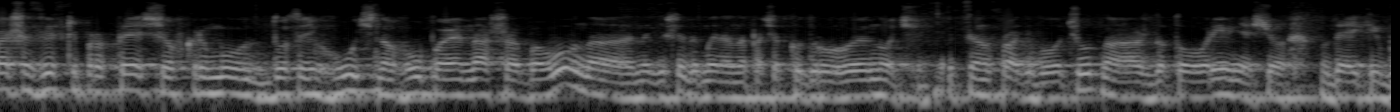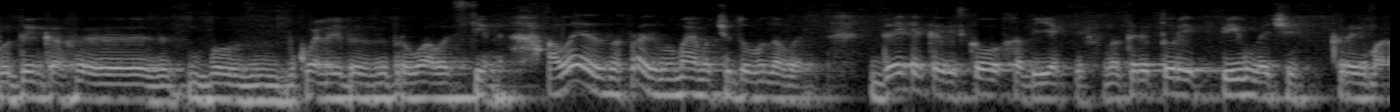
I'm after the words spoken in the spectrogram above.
Перші звістки про те, що в Криму досить гучно гупає наша бавовна, надійшли до мене на початку другої ночі. Це насправді було чутно аж до того рівня, що в деяких будинках е, буквально вибривали стіни. Але насправді ми маємо чудову новину. Декілька військових об'єктів на території півночі Крима,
